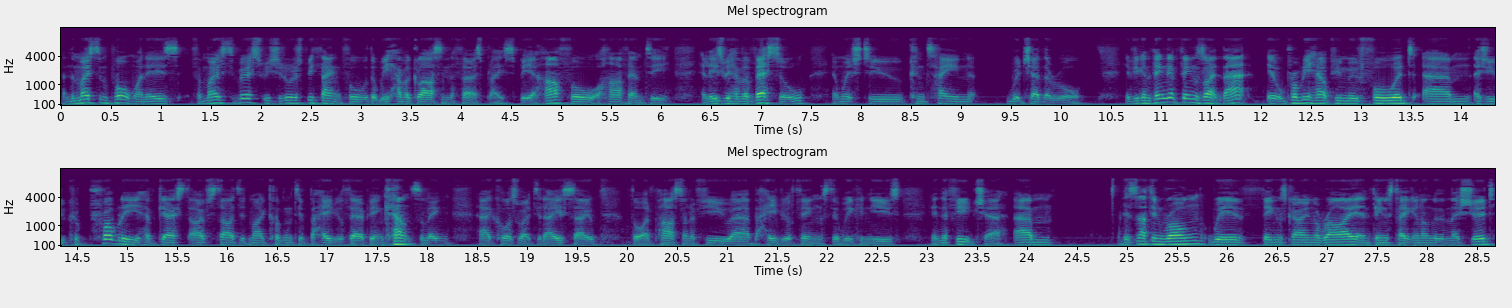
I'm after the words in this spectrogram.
And the most important one is for most of us, we should all just be thankful that we have a glass in the first place, be it half full or half empty. At least we have a vessel in which to contain whichever or. If you can think of things like that, it will probably help you move forward. Um, as you could probably have guessed, I've started my cognitive behavioural therapy and counselling uh, coursework today, so thought I'd pass on a few uh, behavioural things that we can use in the future. Um, there's nothing wrong with things going awry and things taking longer than they should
